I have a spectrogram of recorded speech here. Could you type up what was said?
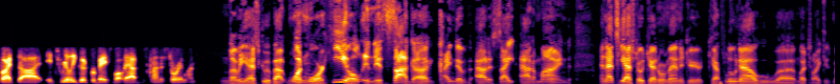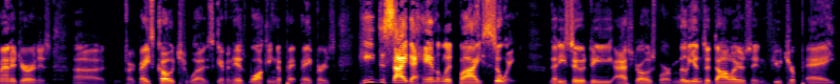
But uh, it's really good for baseball to have this kind of storyline. Let me ask you about one more heel in this saga, kind of out of sight, out of mind, and that's the Astro general manager Jeff Luhnow, who, uh, much like his manager and his uh, third base coach, was given his walking the papers. He decided to handle it by suing that he sued the Astros for millions of dollars in future pay.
